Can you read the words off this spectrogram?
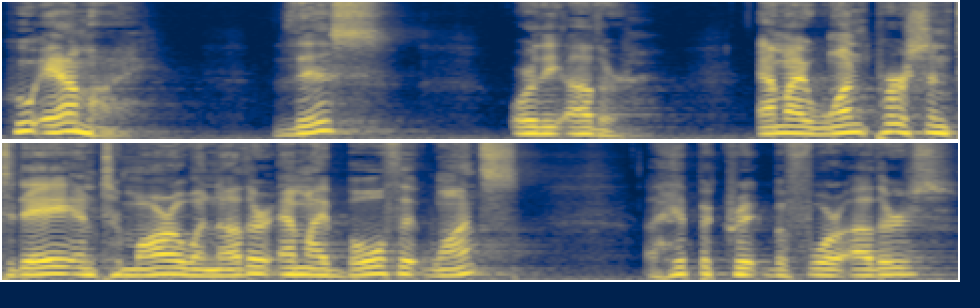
Who am I? This or the other? Am I one person today and tomorrow another? Am I both at once? A hypocrite before others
